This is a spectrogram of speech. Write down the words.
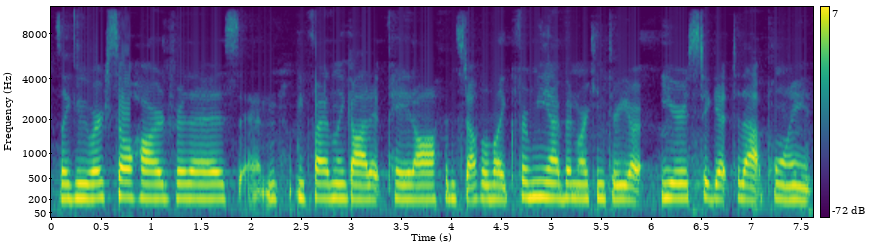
it's like we worked so hard for this and we finally got it paid off and stuff. And like for me, I've been working three years to get to that point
